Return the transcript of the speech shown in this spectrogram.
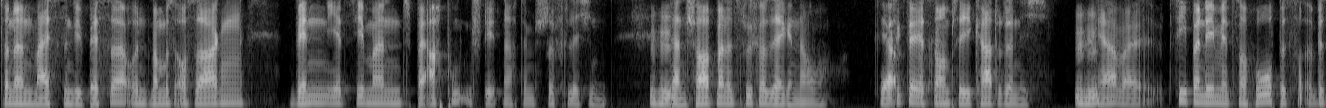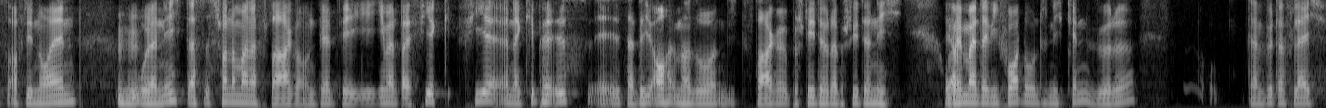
sondern meist sind die besser. Und man muss auch sagen, wenn jetzt jemand bei acht Punkten steht nach dem schriftlichen, mhm. dann schaut man als Prüfer sehr genau. Ja, Kriegt er jetzt okay. noch ein Prädikat oder nicht? Mhm. Ja, weil zieht man dem jetzt noch hoch bis, bis auf die neuen mhm. oder nicht? Das ist schon nochmal eine Frage. Und wer, wer jemand bei vier, vier an der Kippe ist, ist natürlich auch immer so die Frage, besteht er oder besteht er nicht? Und ja. wenn man da die Fortnote nicht kennen würde, dann wird er vielleicht,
